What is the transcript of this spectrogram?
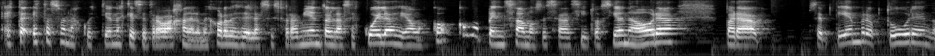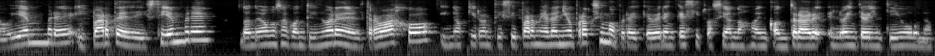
estas son las cuestiones que se trabajan a lo mejor desde el asesoramiento en las escuelas, digamos, cómo pensamos esa situación ahora para septiembre, octubre, noviembre y parte de diciembre, donde vamos a continuar en el trabajo y no quiero anticiparme al año próximo, pero hay que ver en qué situación nos va a encontrar el 2021.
